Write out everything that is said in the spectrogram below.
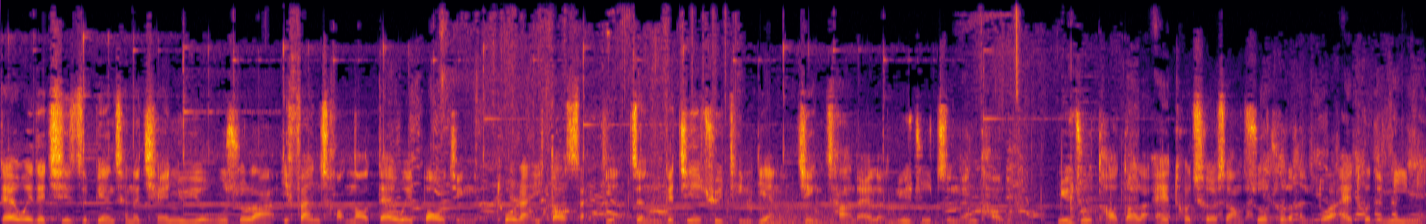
戴维的妻子变成了前女友乌苏拉，一番吵闹，戴维报警了。突然一道闪电，整个街区停电了，警察来了，女主只能逃离。女主逃到了埃托车上，说出了很多埃托的秘密。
